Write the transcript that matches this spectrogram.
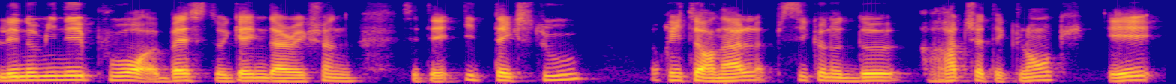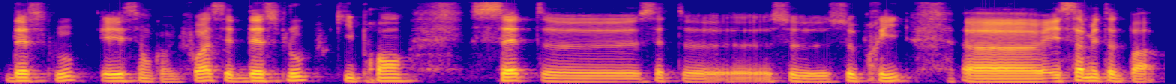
les nominés pour Best Game Direction, c'était It Takes Two, Returnal, Psychonaut 2, Ratchet et Clank et Deathloop. Et c'est encore une fois, c'est Deathloop qui prend cette, euh, cette, euh, ce, prix. Euh, et ça m'étonne pas.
